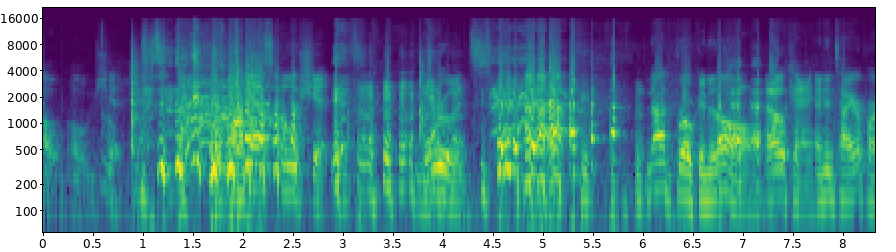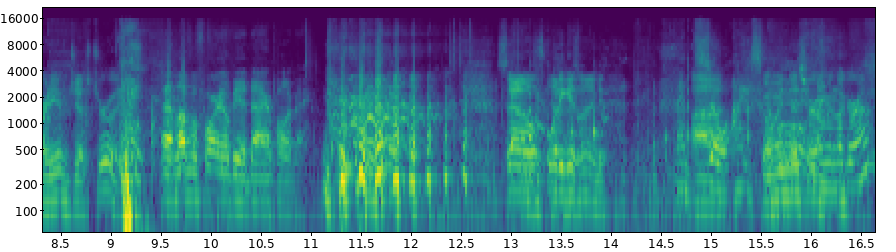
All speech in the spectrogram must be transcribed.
Oh, oh shit. yes. Oh shit. Druids. Not broken at all. Okay. An entire party of just druids. At level four, he'll be a dire polar bear. So, what do you guys want to do? That's so ice Go in this room and look around.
